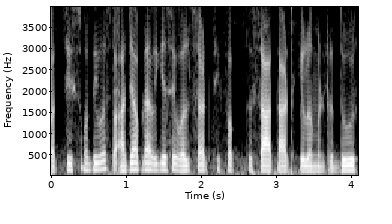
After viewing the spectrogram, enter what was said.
પચીસમો દિવસ. તો આજે આપણે આવી ગયા છે વલસાડથી ફક્ત સાત આઠ કિલોમીટર દૂર.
